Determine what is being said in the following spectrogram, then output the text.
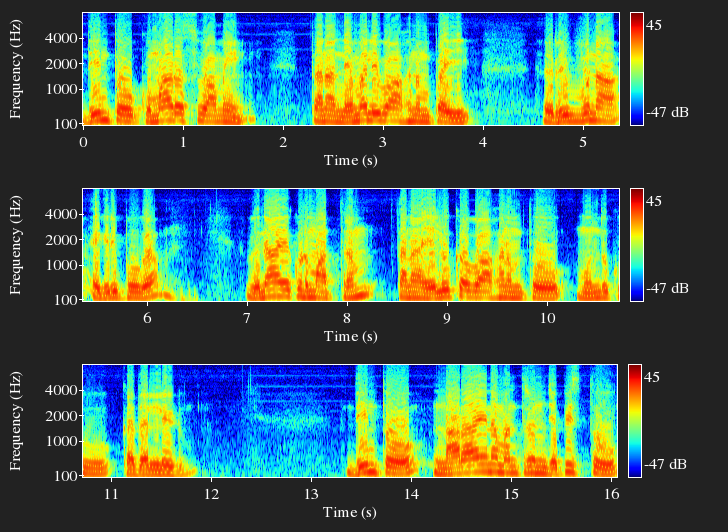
దీంతో కుమారస్వామి తన నెమలి వాహనంపై రివ్వున ఎగిరిపోగా వినాయకుడు మాత్రం తన ఎలుక వాహనంతో ముందుకు కదల్లేడు. దీంతో నారాయణ మంత్రం జపిస్తూ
